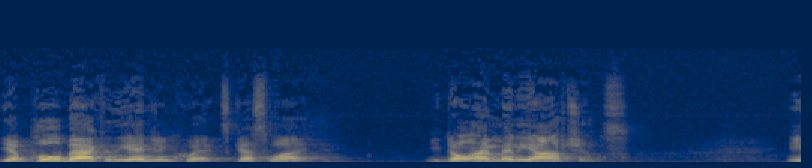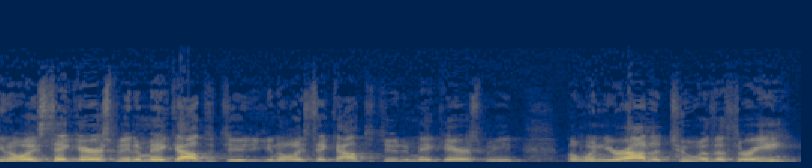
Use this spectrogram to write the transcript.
You pull back and the engine quits. Guess what? You don't have many options. You can always take airspeed and make altitude. You can always take altitude and make airspeed. But when you're out of two of the three,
